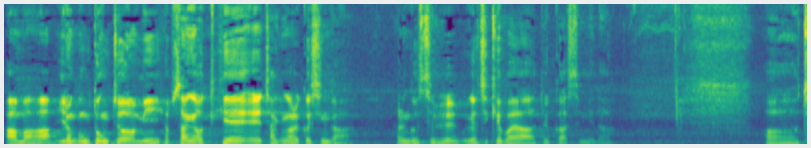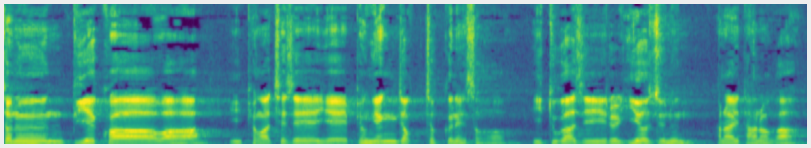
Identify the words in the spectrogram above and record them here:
아마 이런 공통점이 협상에 어떻게 작용할 것인가 하는 것을 우리가 지켜봐야 될 것 같습니다. 어, 저는 비핵화와 이 평화 체제의 병행적 접근에서 이 두 가지를 이어주는 하나의 단어가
